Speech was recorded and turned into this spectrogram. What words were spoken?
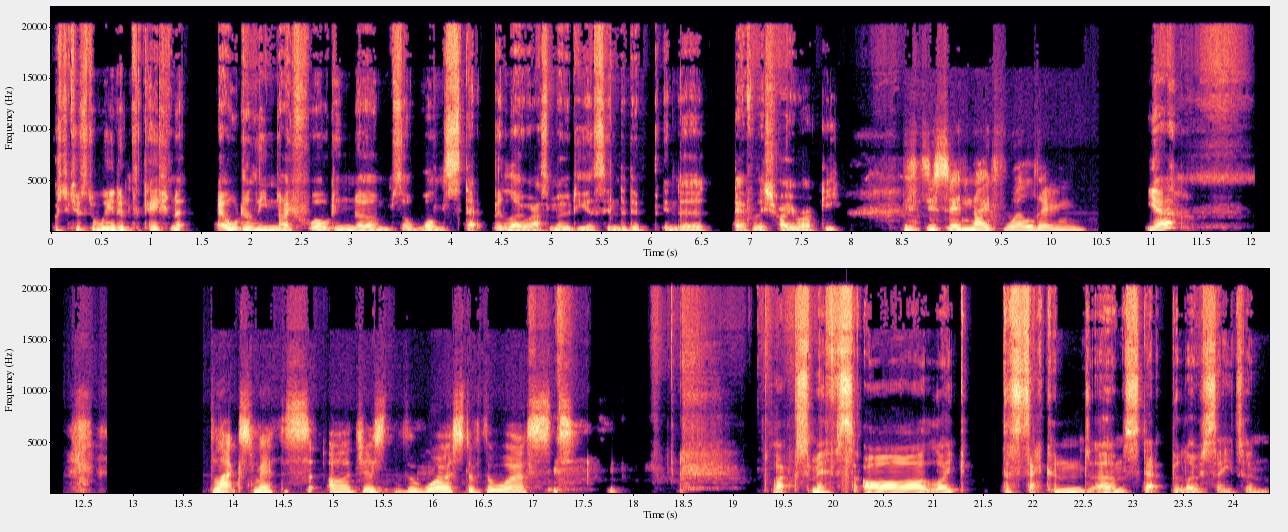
Which gives a weird implication that elderly knife wielding gnomes are one step below Asmodeus in the in the devilish hierarchy. Did you say knife welding? Yeah, Blacksmiths are just the worst of the worst. Blacksmiths are like the second um, step below Satan,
